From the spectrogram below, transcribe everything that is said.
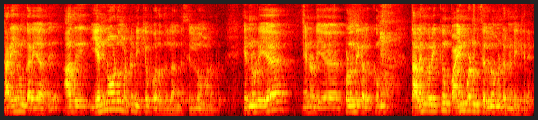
கரையவும் கரையாது. அது என்னோடு மட்டும் நிற்க போகிறதில்ல அந்த செல்வமானது. என்னுடைய என்னுடைய குழந்தைகளுக்கும் தலைமுறைக்கும் பயன்படும் செல்வம் என்று நினைக்கிறேன்.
